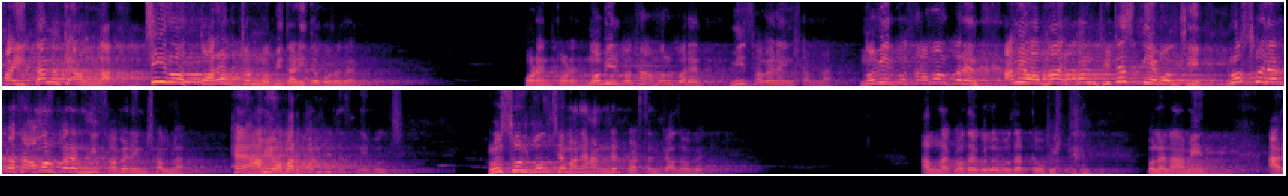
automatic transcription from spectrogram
শয়তানকে আল্লাহ চিরতরের জন্য বিতাড়িত করে দেন। পড়েন পড়েন, নবীর কথা আমল করেন, মিস হবে না ইনশাল্লাহ নবীর কথা আমল করেন, আমি ওভার কনফিডেন্স নিয়ে বলছি, রসুলের কথা আমল করেন, মিস হবে না ইনশাল্লাহ হ্যাঁ আমি ওভার কনফিডেন্স নিয়ে বলছি। রসুল বলছে মানে হান্ড্রেড পার্সেন্ট কাজ হবে। আল্লাহ কথাগুলো বোঝার তৌফিক দেন। বলেন আমিন। আর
